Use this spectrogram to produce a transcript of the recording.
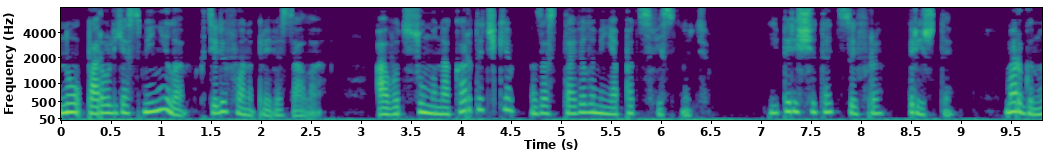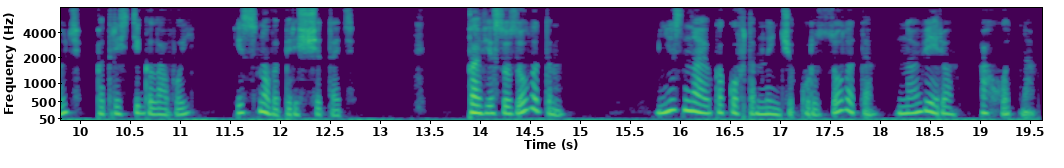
ну, пароль я сменила, к телефону привязала. А вот сумма на карточке заставила меня подсвистнуть. И пересчитать цифры трижды. Моргнуть, потрясти головой и снова пересчитать. По весу золотом? Не знаю, каков там нынче курс золота, но верю охотно.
